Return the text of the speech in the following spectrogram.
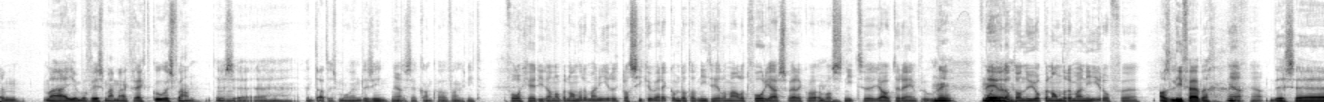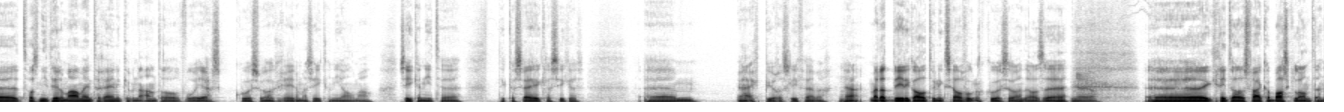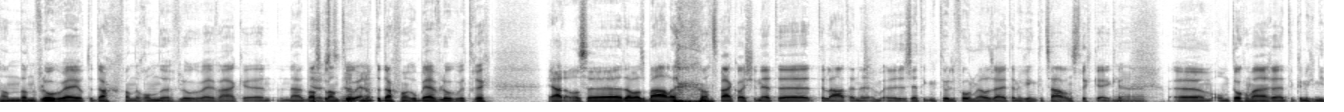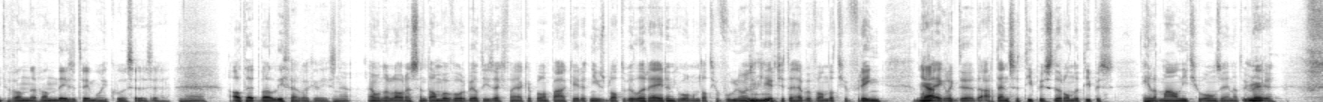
Um, maar Jumbo-Visma maakt er echt koers van. Dus mm dat is mooi om te zien. Ja. Dus daar kan ik wel van genieten. Volg jij die dan op een andere manier, het klassieke werk? Omdat dat niet helemaal het voorjaarswerk was, mhm. was niet jouw terrein vroeger. Nee. Volg nee, je dat dan nu op een andere manier? Of. Als liefhebber. Ja, ja. dus het was niet helemaal mijn terrein. Ik heb een aantal voorjaarskoersen wel gereden, maar zeker niet allemaal. Zeker niet de kasseien klassiekers. Um, ja, echt puur als liefhebber. Mhm. Ja. Maar dat deed ik al toen ik zelf ook nog koers hoor. Dat was... ja, ja. Uh, ik reed wel eens vaker Baskeland en dan, dan vlogen wij op de dag van de ronde vlogen wij vaak uh, naar het Baskeland toe en op de dag van Roubaix vlogen we terug. Ja, dat was, dat was balen. Want vaak was je net te laat en zet ik mijn telefoon wel eens uit en dan ging ik het s'avonds terugkijken. Ja, ja. Um, om toch maar te kunnen genieten van, van deze twee mooie koersen. Dus ja. Altijd wel liefhebber geweest. Ja. En onder Laurens en Dam bijvoorbeeld, die zegt van ja, ik heb wel een paar keer het nieuwsblad willen rijden, gewoon om dat gevoel nog eens een mhm. keertje te hebben van dat gevring. Wat eigenlijk de, de Ardense types, de ronde types, helemaal niet gewoon zijn natuurlijk. Nee. Hè?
